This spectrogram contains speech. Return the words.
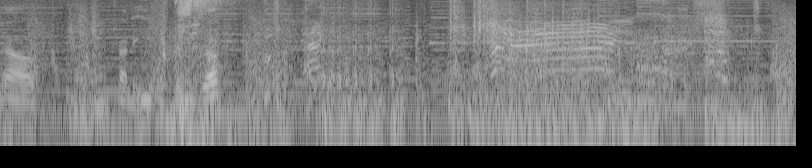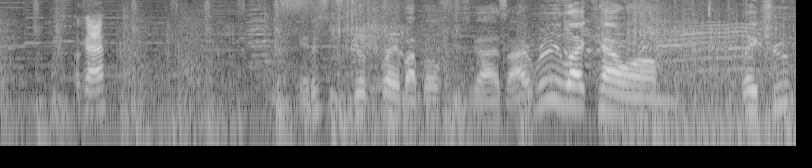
Now trying to even things up. Okay. Yeah, this is good play by both of these guys. I really like how um Le Troof,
